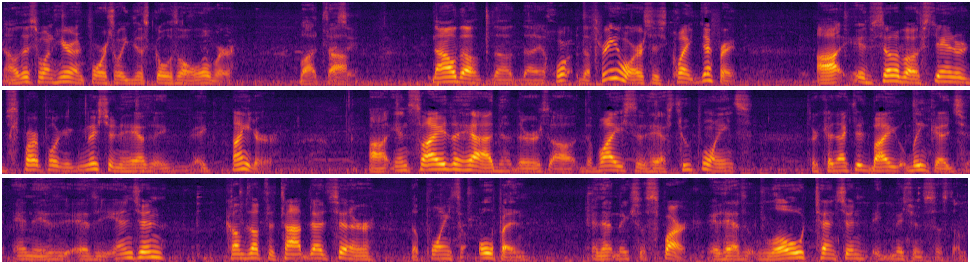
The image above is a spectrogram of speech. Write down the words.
Now this one here, unfortunately, just goes all over. But uh, see. Now the the the, the three horse is quite different. Uh, instead of a standard spark plug ignition, it has a, igniter. Uh, inside the head, there's a device that has two points. They're connected by linkage, and as, as the engine comes up to top dead center, the points open, and that makes a spark. It has low tension ignition system.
